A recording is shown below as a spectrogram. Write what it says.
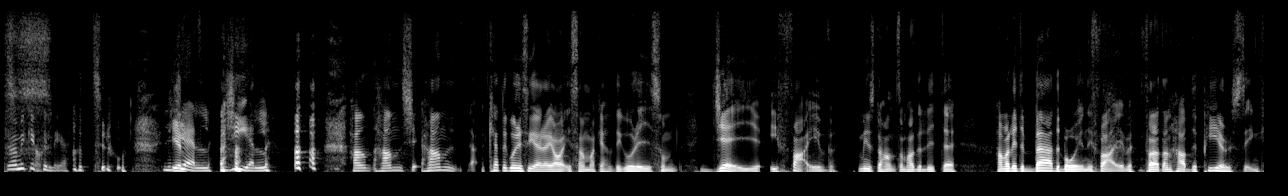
Det var mycket gelé. Gel, gel. Han, han, han kategoriserar jag i samma kategori som Jay i Five. Minns du han som hade lite, han var lite bad boyen i Five, för att han hade piercing.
